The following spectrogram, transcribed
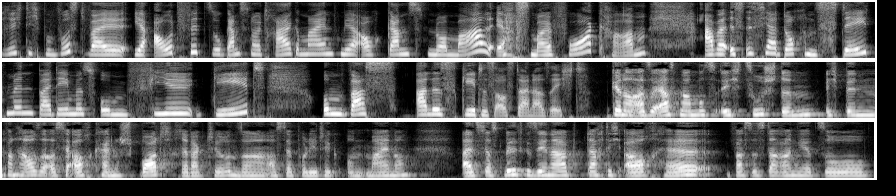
richtig bewusst, weil ihr Outfit, so ganz neutral gemeint, mir auch ganz normal erstmal vorkam. Aber es ist ja doch ein Statement, bei dem es um viel geht. Um was alles geht es aus deiner Sicht? Genau, also erstmal muss ich zustimmen. Ich bin von Hause aus ja auch keine Sportredakteurin, sondern aus der Politik und Meinung als ich das Bild gesehen habe, dachte ich auch, hä, was ist daran jetzt so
